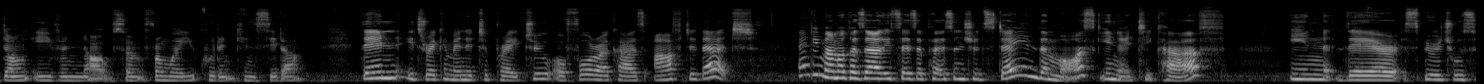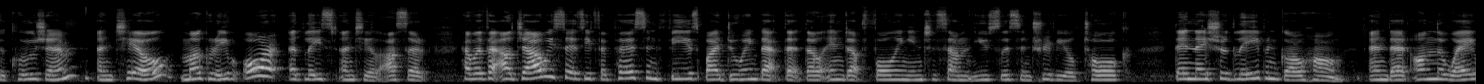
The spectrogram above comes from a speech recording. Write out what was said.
don't even know, so from where you couldn't consider. Then it's recommended to pray two or four rakahs after that. And Imam Ghazali says a person should stay in the mosque in itikaf in their spiritual seclusion until Maghrib or at least until Asr. However, Al Jawi says if a person fears by doing that that they'll end up falling into some useless and trivial talk, then they should leave and go home. And that on the way,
